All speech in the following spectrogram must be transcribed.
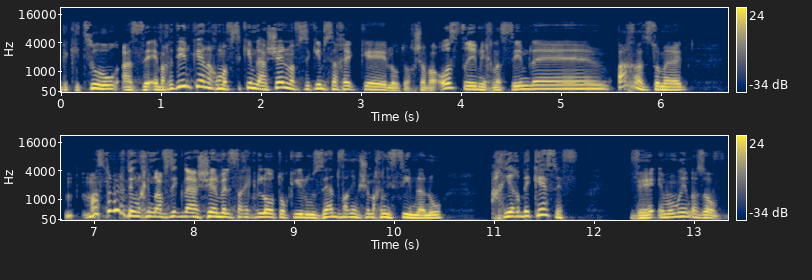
בקיצור, אז אה, הם מחליטים, כן, אנחנו מפסיקים לעשן, מפסיקים לשחק אה, לוטו. עכשיו האוסטרים נכנסים לפחד, זאת אומרת, מה זאת אומרת אתם הולכים להפסיק לעשן ולשחק לוטו, כאילו זה הדברים שמכניסים לנו הכי הרבה כסף. והם אומרים, עזוב,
